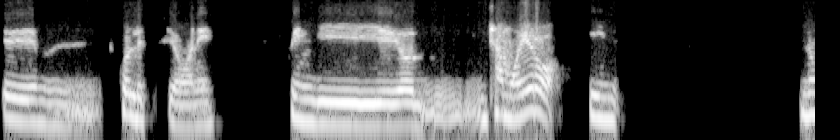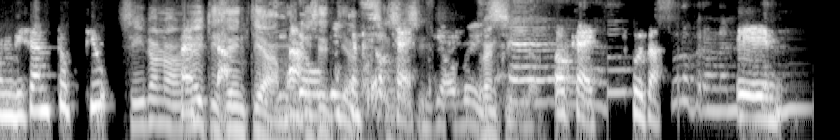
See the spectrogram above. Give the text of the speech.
ehm, collezioni. Quindi io, diciamo ero in, non vi sento più. Sì, no, no, Aspetta. noi ti sentiamo, ah, ti sentiamo. Sì, okay. Sì, sì. Ok, scusa. Solo per un eh,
